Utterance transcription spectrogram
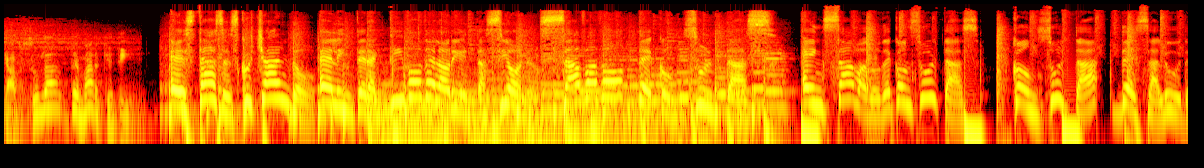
cápsula de marketing. Estás escuchando el interactivo de la orientación, sábado de consultas. En sábado de consultas, consulta de salud.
